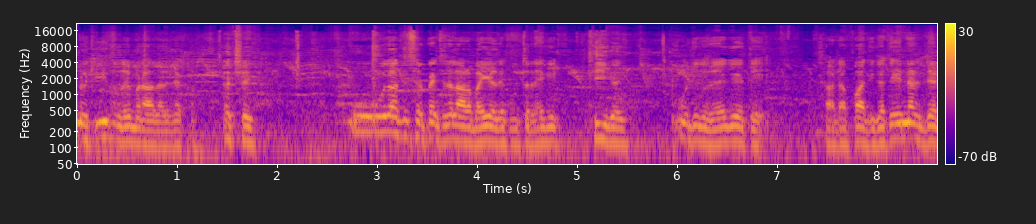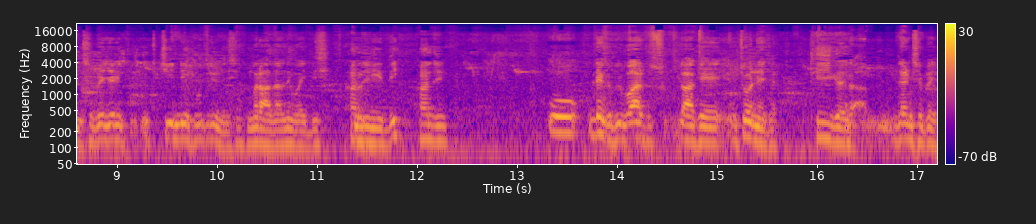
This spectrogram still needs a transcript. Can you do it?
ਮਲਕੀਤ ਹੁੰਦੇ ਮਰਾਦ ਵਾਲੇ ਦਾ ਇੱਕ। ਅੱਛਾ ਜੀ। ਉਹ ਉਹਦਾ ਤੇ ਸਰਪੰਚ ਦਾ ਲਾਲ ਬਾਈ ਵਾਲੇ ਦੇ ਕਬੂਤਰ ਰਹਿ ਗਏ। ਠੀਕ ਹੈ ਜੀ। ਉਹ ਜਦੋਂ ਰਹਿ ਗਏ ਤੇ ਸਾਡਾ ਭੱਜ ਗਿਆ ਤੇ ਇਹਨਾਂ ਦੇ ਦਿਲ ਸਵੇ ਜਿਹੜੀ ਚੀਨੀ ਕਬੂਤਰੀ ਹੁੰਦੀ ਸੀ ਮਰਾਦ ਵਾਲੀ ਦੀ ਵੱਜਦੀ ਸੀ ਮਲਕੀਤ ਦੀ। ਹਾਂਜੀ। ਉਹ ਡਿੱਗ ਵੀ ਬਾਹਰ ਜਾ ਕੇ ਝੋਨੇ 'ਚ। ਠੀਕ ਹੈ ਜੀ। ਦਿਨ ਛਪੇ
